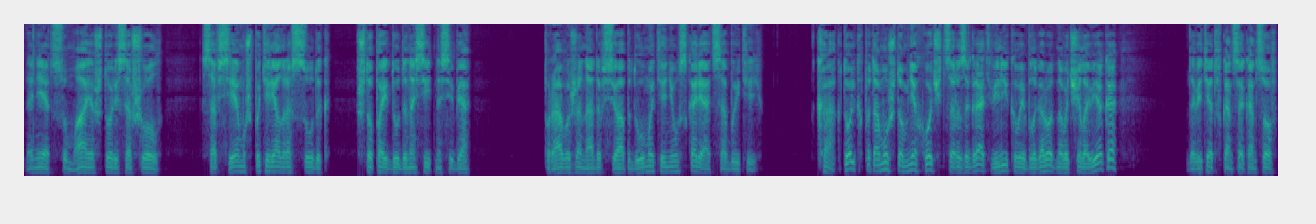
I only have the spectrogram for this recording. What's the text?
Да нет, с ума я, что ли, сошел? совсем уж потерял рассудок, что пойду доносить на себя. Право же, надо все обдумать и не ускорять событий. Как? Только потому, что мне хочется разыграть великого и благородного человека? Да ведь это, в конце концов,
